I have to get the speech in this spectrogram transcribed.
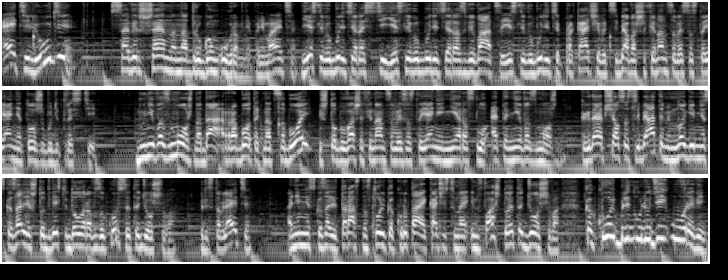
эти люди, совершенно на другом уровне, понимаете? Если вы будете расти, если вы будете развиваться, если вы будете прокачивать себя, ваше финансовое состояние тоже будет расти. Ну невозможно, да, работать над собой, и чтобы ваше финансовое состояние не росло. Это невозможно. Когда я общался с ребятами, многие мне сказали, что 200 долларов за курс это дешево. Представляете? Они мне сказали, Тарас, настолько крутая, качественная инфа, что это дешево. Какой, блин, у людей уровень?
